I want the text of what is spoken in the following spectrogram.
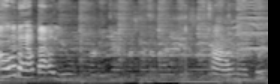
all about value. I don't like this.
